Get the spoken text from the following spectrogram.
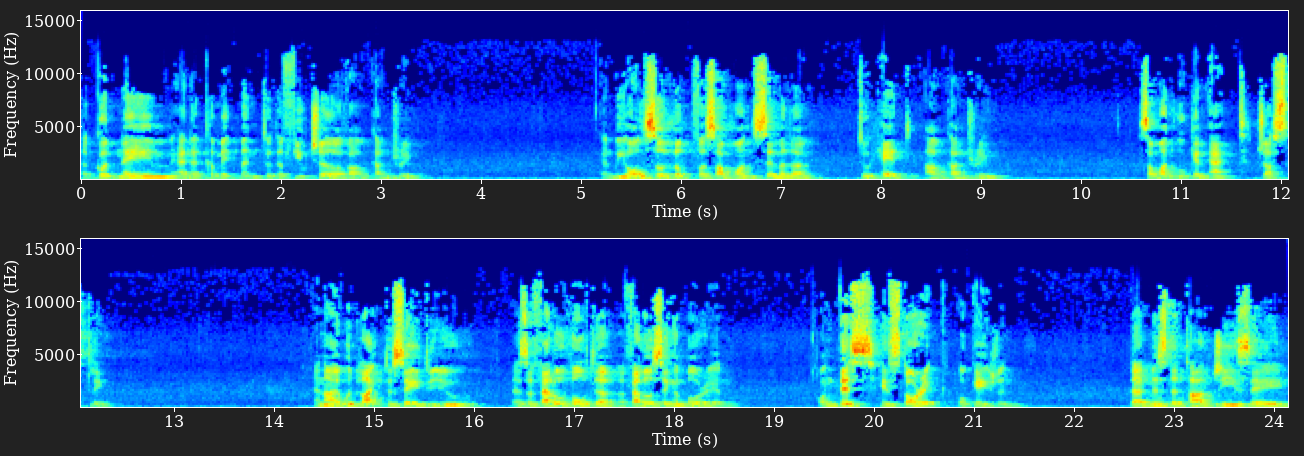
a good name, and a commitment to the future of our country. And we also look for someone similar to head our country, someone who can act justly. And I would like to say to you as a fellow voter, a fellow Singaporean, on this historic occasion, that Mr. Tan Jee Say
